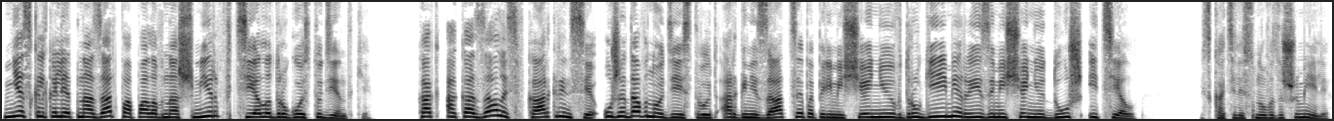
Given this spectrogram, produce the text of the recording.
«несколько лет назад попала в наш мир в тело другой студентки. Как оказалось, в Каркринсе уже давно действует организация по перемещению в другие миры и замещению душ и тел». Искатели снова зашумели.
